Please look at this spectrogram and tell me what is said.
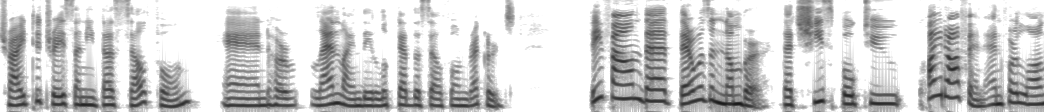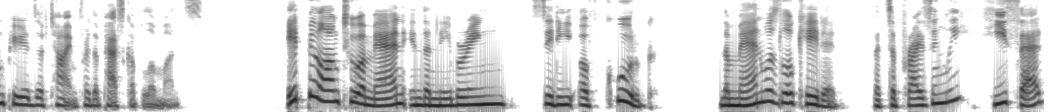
tried to trace Anita's cell phone and her landline. They looked at the cell phone records. They found that there was a number that she spoke to quite often and for long periods of time for the past couple of months. It belonged to a man in the neighboring city of Coorg. The man was located but surprisingly, he said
